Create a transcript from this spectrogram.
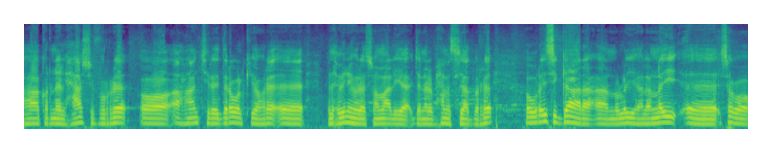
ahaa corneyl xaashi furre oo ahaan jiray darawalkii hore ee madaxweynihii hore soomaaliya jenaraal maxamed siyaad barre oo waraysi gaara aanu la yeelanay isagoo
